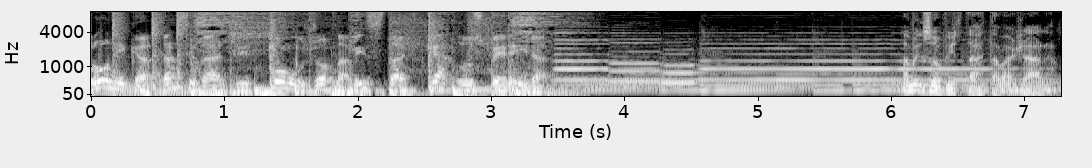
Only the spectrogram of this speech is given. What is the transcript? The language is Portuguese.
Crônica da Cidade, com o jornalista Carlos Pereira. Amigos ouvintes da Tabajara,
